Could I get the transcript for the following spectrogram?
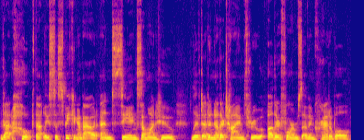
that hope that Lisa's speaking about, and seeing someone who lived at another time through other forms of incredible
